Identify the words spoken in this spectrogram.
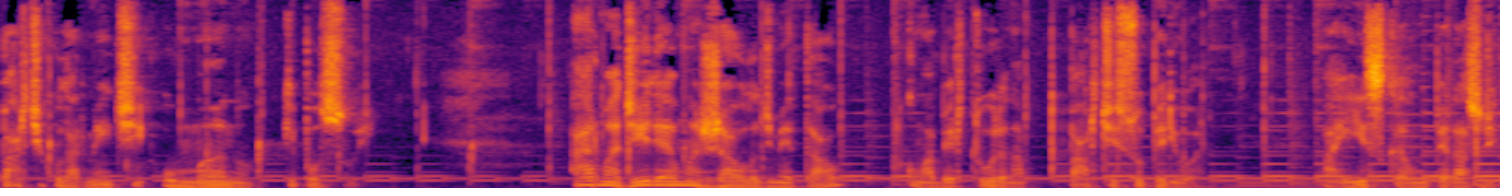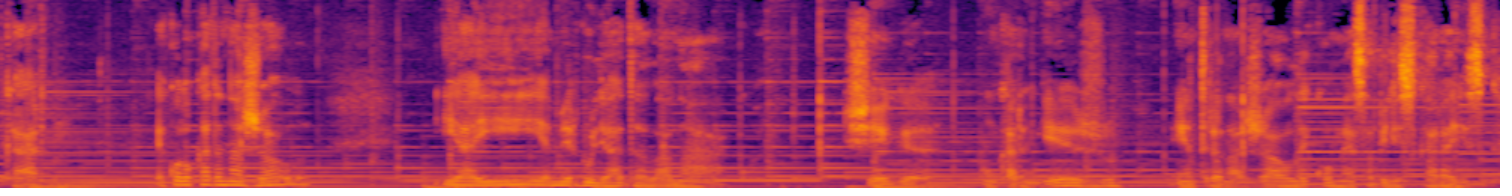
particularmente humano que possui. A armadilha é uma jaula de metal com uma abertura na parte superior. A isca, um pedaço de carne, é colocada na jaula e aí é mergulhada lá na água. Chega um caranguejo, entra na jaula e começa a beliscar a isca.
